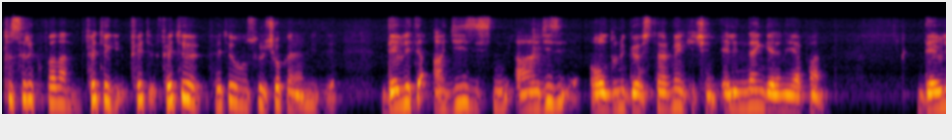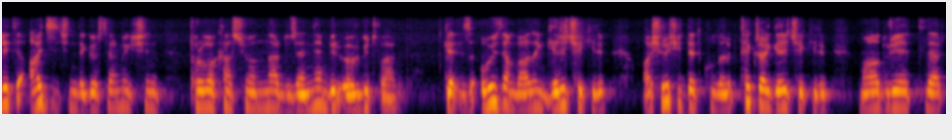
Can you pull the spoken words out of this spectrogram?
pısırık falan FETÖ FETÖ FETÖ, FETÖ unsuru çok önemliydi. Devleti aciz aciz olduğunu göstermek için elinden geleni yapan, devleti aciz içinde göstermek için provokasyonlar düzenleyen bir örgüt vardı. O yüzden bazen geri çekilip aşırı şiddet kullanıp tekrar geri çekilip mağduriyetler,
